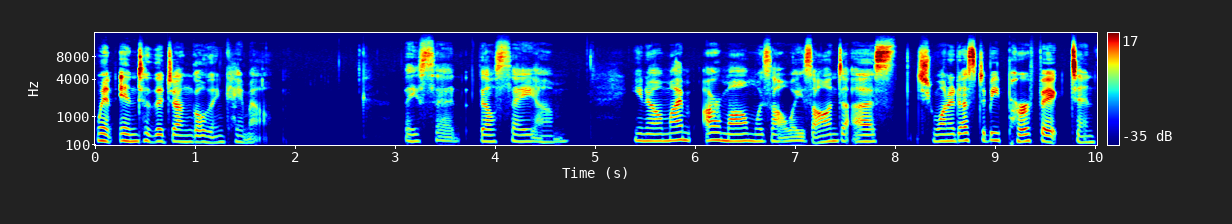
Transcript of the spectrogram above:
went into the jungle than came out. They said, they'll say, um, you know, my our mom was always on to us. She wanted us to be perfect, and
